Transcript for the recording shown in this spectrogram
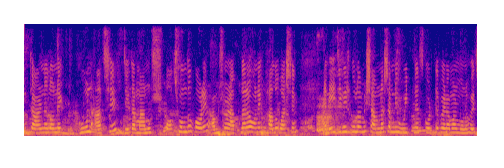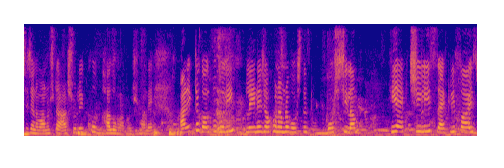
ইন্টারনাল অনেক গুণ আছে যেটা মানুষ পছন্দ করে। আমি শিওর আপনারাও অনেক ভালোবাসেন। অ্যান্ড এই জিনিসগুলো আমি সামনাসামনি উইটনেস করতে পেরে আমার মনে হয়েছে যে না মানুষটা আসলে খুব ভালো মানুষ। মানে আরেকটা গল্প বলি প্লেনে যখন আমরা বসতে বসছিলাম he actually sacrificed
